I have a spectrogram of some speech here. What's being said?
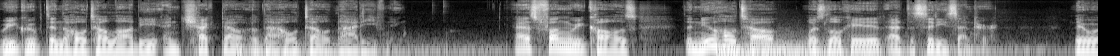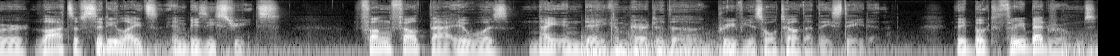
regrouped in the hotel lobby and checked out of that hotel that evening. As Feng recalls, the new hotel was located at the city center. There were lots of city lights and busy streets. Feng felt that it was night and day compared to the previous hotel that they stayed in. They booked three bedrooms,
